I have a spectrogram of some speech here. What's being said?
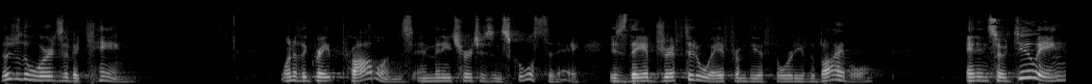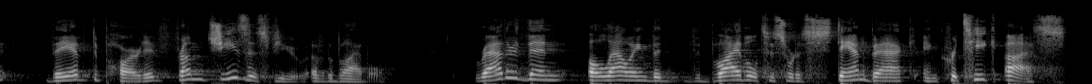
Those are the words of a king. One of the great problems in many churches and schools today is they have drifted away from the authority of the Bible. And in so doing, they have departed from Jesus' view of the Bible. Rather than allowing the, the Bible to sort of stand back and critique us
